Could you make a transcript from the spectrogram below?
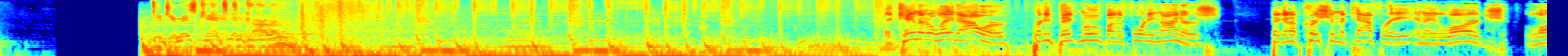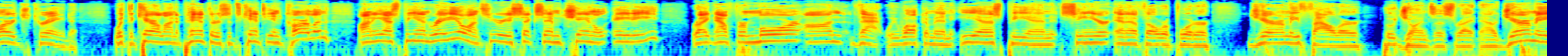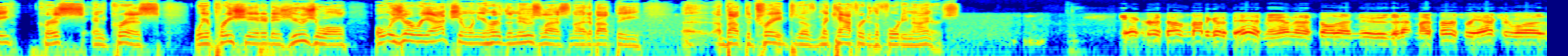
Did you miss Canty and Carlin? It came at a late hour. Pretty big move by the 49ers, picking up Christian McCaffrey in a large, large trade with the Carolina Panthers. It's Canty and Carlin on ESPN Radio on Sirius XM Channel 80. Right now, for more on that, we welcome in ESPN senior NFL reporter Jeremy Fowler, who joins us right now. Jeremy, Chris, and Chris, we appreciate it as usual. What was your reaction when you heard the news last night about the uh, about the trade of McCaffrey to the 49ers? Yeah, Chris, I was about to go to bed, man, and I saw that news, and my first reaction was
